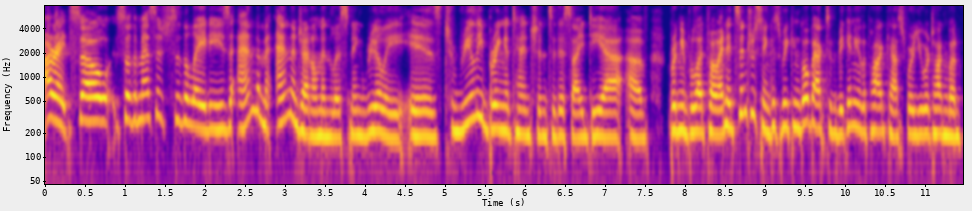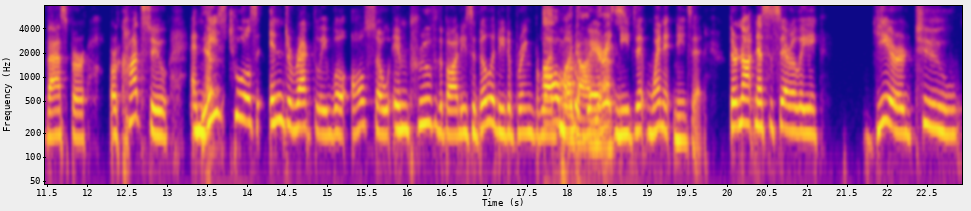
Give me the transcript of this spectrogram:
All right. So so the message to the ladies and the and the gentlemen listening really is to really bring attention to this idea of bringing blood flow. And it's interesting because we can go back to the beginning of the podcast where you were talking about Vasper or KAATSU, and yep. these tools indirectly will also improve the body's ability to bring blood oh flow God, where yes. it needs it when it needs needs it. They're not necessarily geared to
